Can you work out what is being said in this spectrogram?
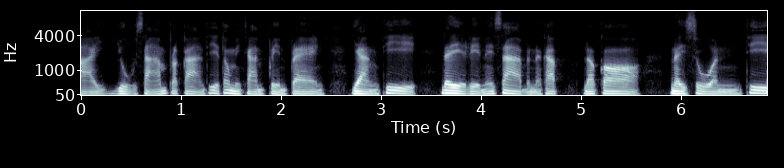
ายอยู่ 3 ประการที่จะต้องมีการเปลี่ยนแปลงอย่างที่ได้เรียนให้ทราบนะครับ แล้วก็ในส่วนที่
